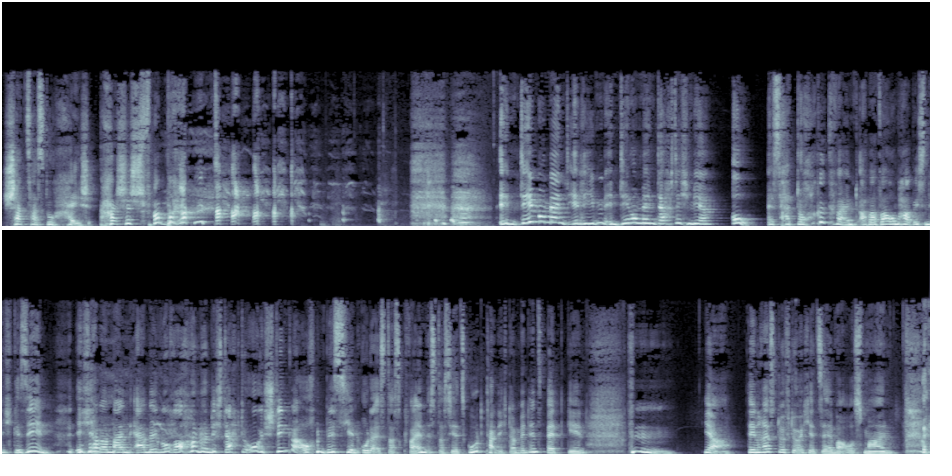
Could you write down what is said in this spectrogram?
Schatz, hast du Heisch, Haschisch verbrannt? in dem Moment, ihr Lieben, in dem Moment dachte ich mir, oh, es hat doch gequalmt, aber warum habe ich es nicht gesehen? Ich habe an meinem Ärmel gerochen und ich dachte, oh, ich stinke auch ein bisschen. Oder ist das Qualm? Ist das jetzt gut? Kann ich damit ins Bett gehen? Hm, ja, den Rest dürft ihr euch jetzt selber ausmalen.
